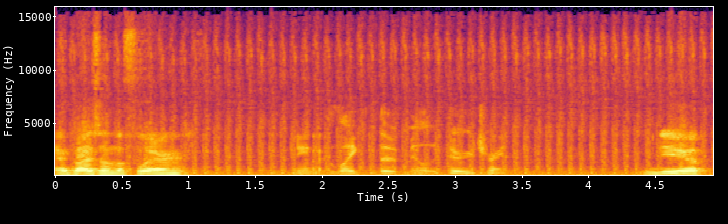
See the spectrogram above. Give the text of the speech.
I have eyes on the flare. Like the military train? Yep.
